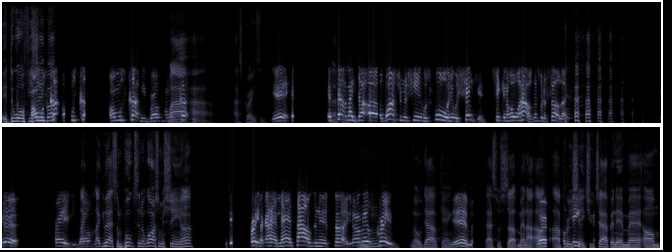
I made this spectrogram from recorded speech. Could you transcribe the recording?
It threw off your almost shape cut, up. almost cut, almost cut me, bro. Almost cut me. Wow. That's crazy. Yeah. It That's felt like the uh, washing machine was full and it was shaking, shaking the whole house. That's what it felt like. yeah. Crazy, bro. Like, like you had some boots in the washing machine, huh? Crazy. Like I had mad towels in there, son. You know what I mean? It was Mhm. crazy. No doubt, King. Yeah, man. That's what's up, man. I I, I appreciate you tapping in, man. Um,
